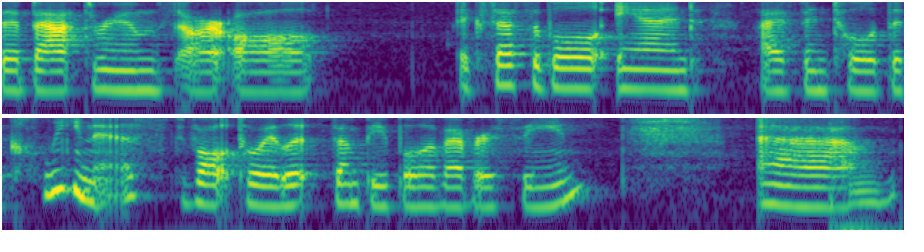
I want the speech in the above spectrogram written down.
the bathrooms are all accessible and I've been told the cleanest vault toilets some people have ever seen. Um,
